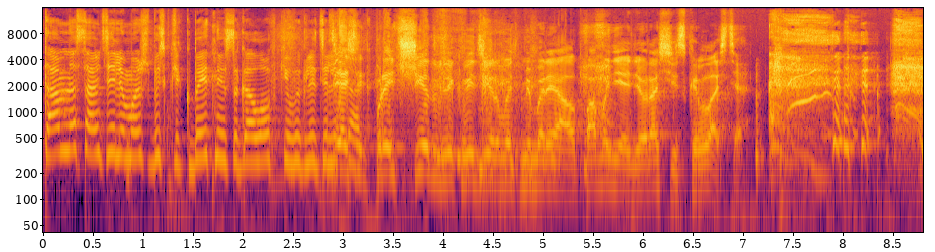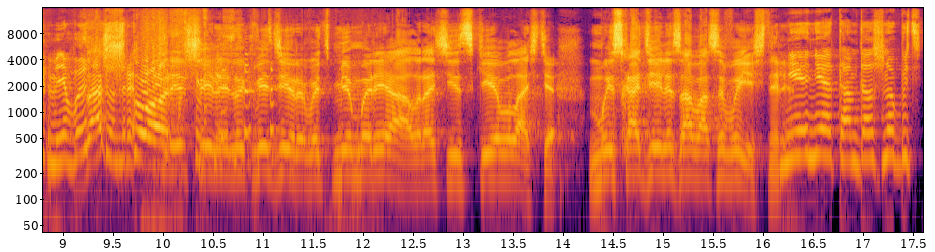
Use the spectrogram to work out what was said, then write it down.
там, на самом деле, может быть, кликбейтные заголовки выглядели 10 причин ликвидировать мемориал, по мнению российской власти. Меня больше За что решили ликвидировать мемориал российские власти? Мы сходили за вас и выяснили. Не-не, там должно быть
